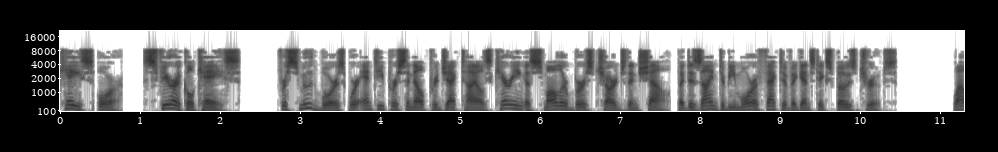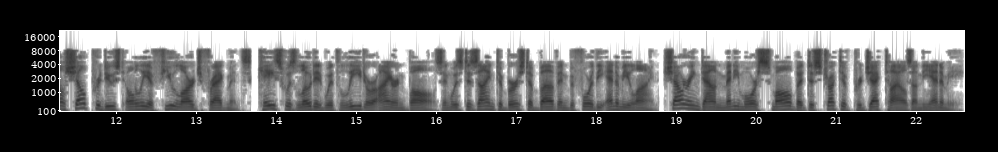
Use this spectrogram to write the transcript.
Case or spherical case for smoothbores were anti-personnel projectiles carrying a smaller burst charge than shell, but designed to be more effective against exposed troops. While shell produced only a few large fragments, case was loaded with lead or iron balls and was designed to burst above and before the enemy line, showering down many more small but destructive projectiles on the enemy.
